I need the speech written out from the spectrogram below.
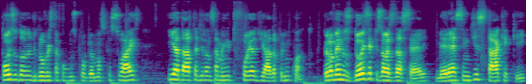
pois o Donald Glover está com alguns problemas pessoais e a data de lançamento foi adiada por enquanto. Pelo menos dois episódios da série merecem destaque aqui.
